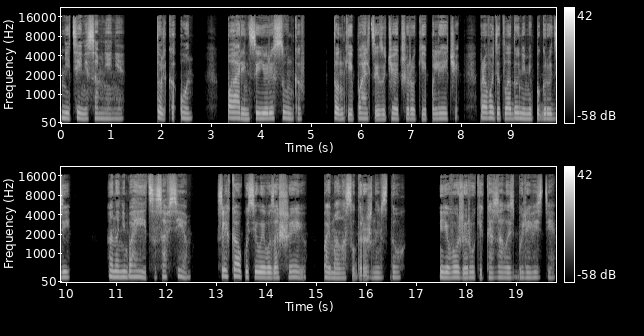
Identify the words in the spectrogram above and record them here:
Ни тени сомнения. Только он, парень с ее рисунков, Тонкие пальцы изучают широкие плечи, проводят ладонями по груди. Она не боится совсем. Слегка укусила его за шею, поймала судорожный вздох. Его же руки, казалось, были везде.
